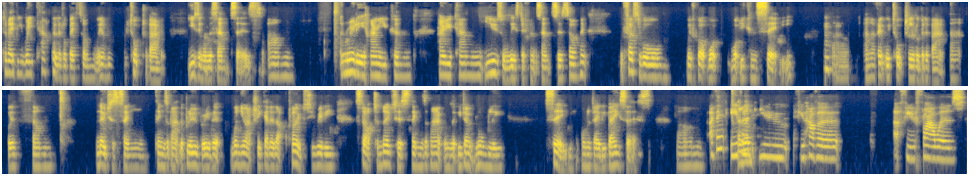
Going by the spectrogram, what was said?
to maybe recap a little bit on when we've talked about using all the senses, um, and really how you can how you can use all these different senses. So I think first of all, we've got what what you can see, Mhm. um, and I think we talked a little bit about that with um, noticing things about the blueberry that when you actually get it up close, you really start to notice things about them that you don't normally see on a daily basis. Um, I think even if you if you have a a few flowers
